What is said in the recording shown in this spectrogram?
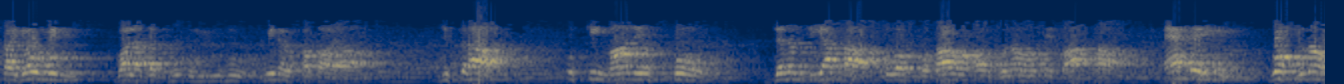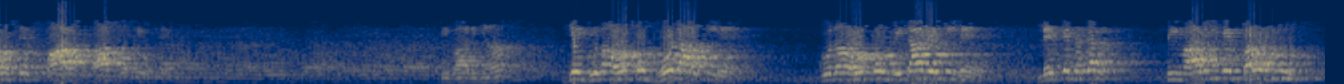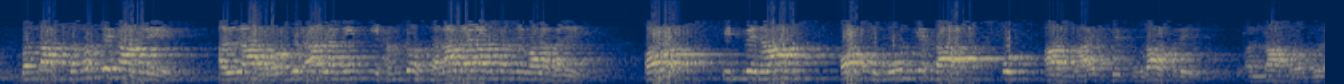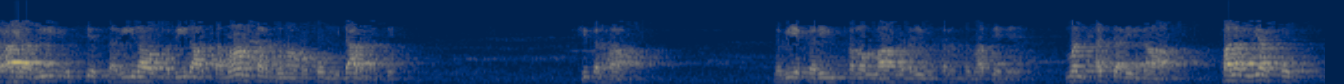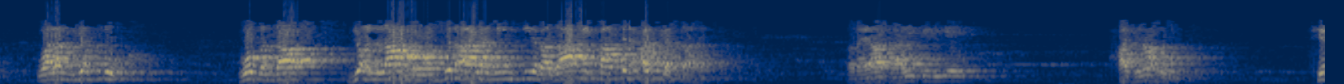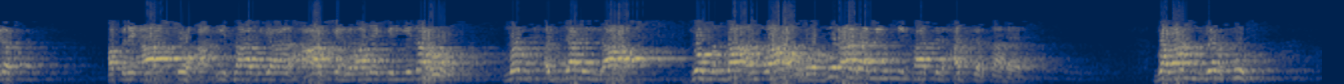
کا یومن والا من الخطایا جس طرح اس کی ماں نے اس کو جنم دیا تھا، تو وہ خطاؤں اور گناہوں سے پاک تھا۔ ایسے ہی وہ گناہوں سے پاک پاک ہو کے اٹھے گا بیماریاں یہ گناہوں کو دھو ڈالتی ہیں، گناہوں کو مٹا دیتی ہیں۔ لیکن اگر بیماری کے باوجود بندہ صبر سے کام لے اللہ رب العالمین کی حمد و سلام بیان کرنے والا بنے اور اطمینان اور سکون کے ساتھ اس آزمائش سے پورا اترے۔ اللہ رب العالمین اس کے صغیرہ و کبیرہ تمام تر گناہوں کو مٹا ڈالتے ہیں۔ اسی طرح نبی کریم صلی اللہ علیہ وسلم فرماتے ہیں، من حج اللہ فلم یفق ولم یفق وہ بندہ جو اللہ رب العالمین کی رضا کی خاطر حج کرتا ہے۔ ریا کاری کے لیے حج نہ ہو، صرف اپنے آپ کو حاجی صاحب یا حاج کہلوانے کے لیے نہ ہو۔ من حج اللہ جو بندہ اللہ رب العالمین کی خاطر حج کرتا ہے۔ ولم یرفس،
